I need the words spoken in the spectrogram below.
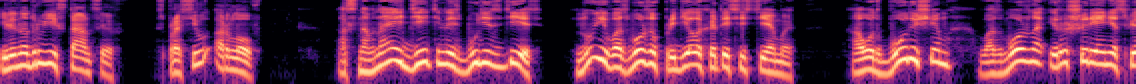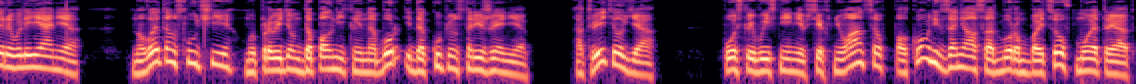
или на других станциях? Спросил Орлов. Основная деятельность будет здесь, ну и возможно в пределах этой системы. А вот в будущем, возможно и расширение сферы влияния. Но в этом случае мы проведем дополнительный набор и докупим снаряжение. Ответил я. После выяснения всех нюансов полковник занялся отбором бойцов в мой отряд.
